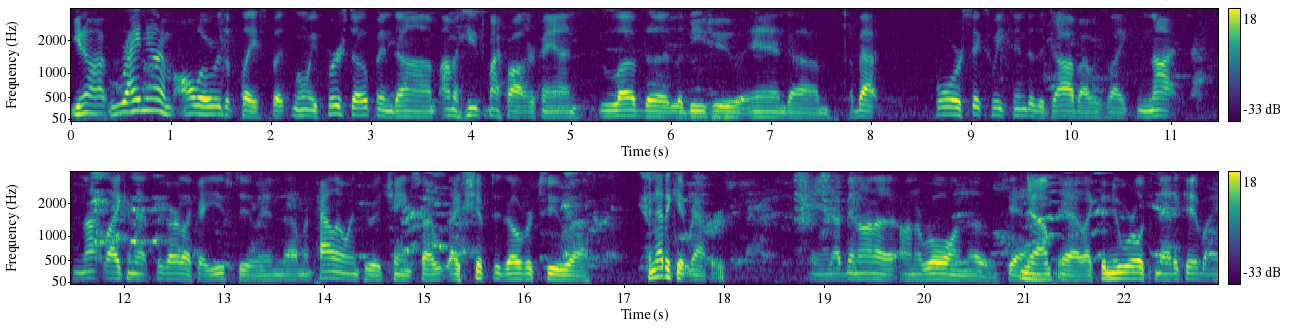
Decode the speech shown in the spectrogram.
You know, right now I'm all over the place, but when we first opened, um, I'm a huge My Father fan. Love the Le Bijou, and um, about four or six weeks into the job, I was like not not liking that cigar like I used to, and uh, my palate went through a change, so I, I shifted over to uh, Connecticut wrappers, and I've been on a on a roll on those. Yeah, Yeah. yeah, like the New World Connecticut by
